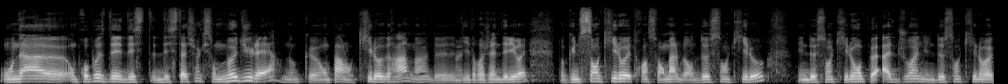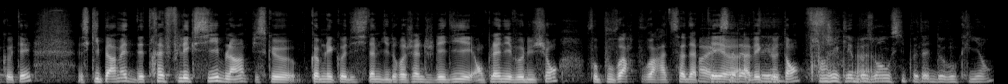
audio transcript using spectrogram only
On a, on propose des, stations qui sont modulaires. Donc on parle en kilogrammes d'hydrogène délivré. Donc une 100 kg est transformable en 200 kg. Une 200 kg, on peut adjoindre une 200 kg à côté, ce qui permet d'être très flexible, puisque comme l'écosystème d'hydrogène, je l'ai dit, est en pleine évolution, faut pouvoir pouvoir s'adapter avec le temps. Changer avec les besoins aussi peut-être de vos clients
